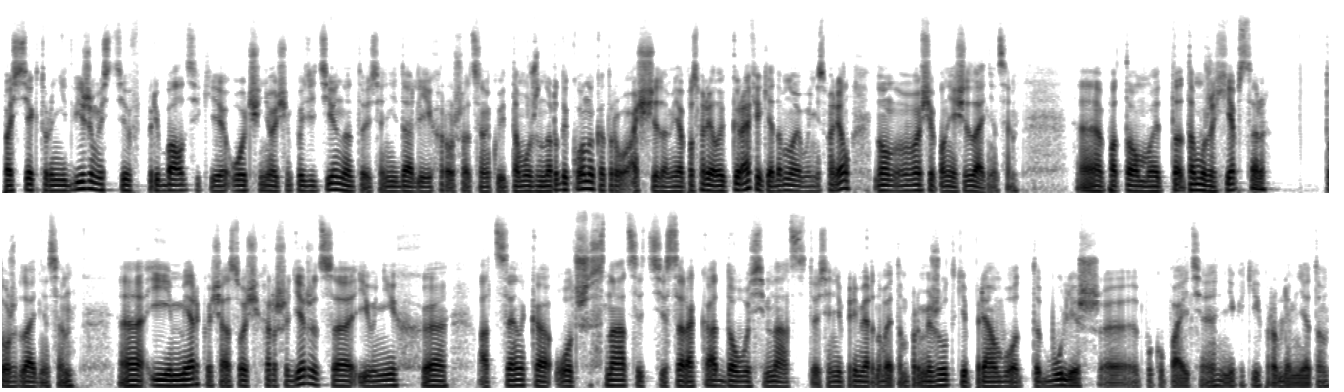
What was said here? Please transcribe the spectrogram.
по сектору недвижимости в Прибалтике очень-очень позитивно, то есть они дали хорошую оценку и тому же Нордекону, которого вообще там, я посмотрел их график, я давно его не смотрел, но он вообще полнейшей задницы. Э, потом тому же Хепстер, тоже задница. Э, и Мерко сейчас очень хорошо держится, и у них э, оценка от 16-40 до 18. То есть они примерно в этом промежутке прям вот булишь, э, покупайте, никаких проблем нету.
